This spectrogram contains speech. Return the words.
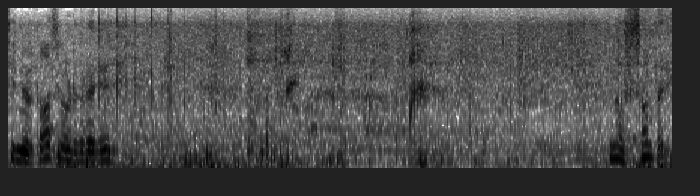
சின்ன ஒரு காசு ஒன்று கிடக்கு. சாம்பாரி.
